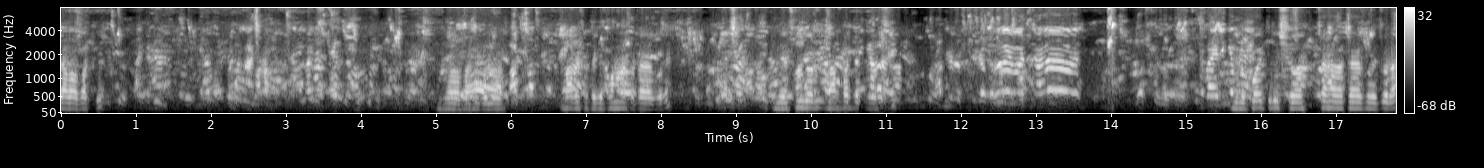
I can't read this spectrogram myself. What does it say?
জাবা পাখি। জাবা পাখিগুলো বারোশো থেকে পনেরোশো টাকা করে। সুন্দর নাম্বার দেখতে পাচ্ছি। এগুলো পঁয়ত্রিশশো, চার হাজার টাকা করে জোড়া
